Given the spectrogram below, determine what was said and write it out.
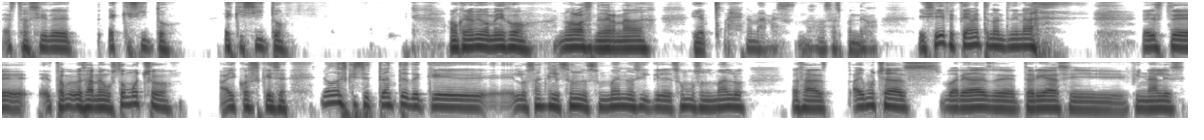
está así de exquisito. Exquisito. Aunque un amigo me dijo, no vas a entender nada. Y yo, no mames, no, seas pendejo. Y sí, efectivamente no entendí nada. Este, o sea, me gustó mucho. Hay cosas que dicen, no, es que se trata de que los ángeles son los humanos y que somos los malos. O sea, hay muchas variedades de teorías y finales.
